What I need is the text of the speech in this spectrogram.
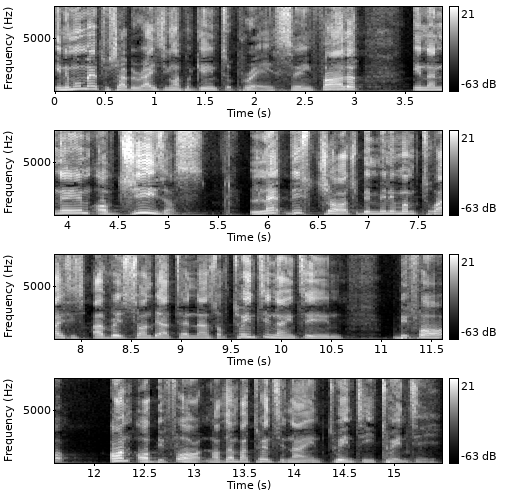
In a moment, we shall be rising up again to pray, saying, Father, in the name of Jesus, let this church be minimum twice its average Sunday attendance of 2019 before, on or before November 29, 2020.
